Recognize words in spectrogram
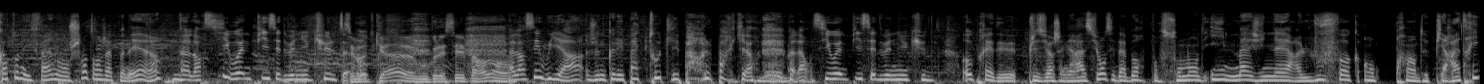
Quand on est fan, on chante en japonais. hein. Alors, si One Piece est devenu culte C'est votre cas euh, Vous connaissez les paroles hein alors c'est Ouya, je ne connais pas toutes les paroles par cœur. Alors si One Piece est devenu culte auprès de plusieurs générations, c'est d'abord pour son monde imaginaire, loufoque, empreint de piraterie,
